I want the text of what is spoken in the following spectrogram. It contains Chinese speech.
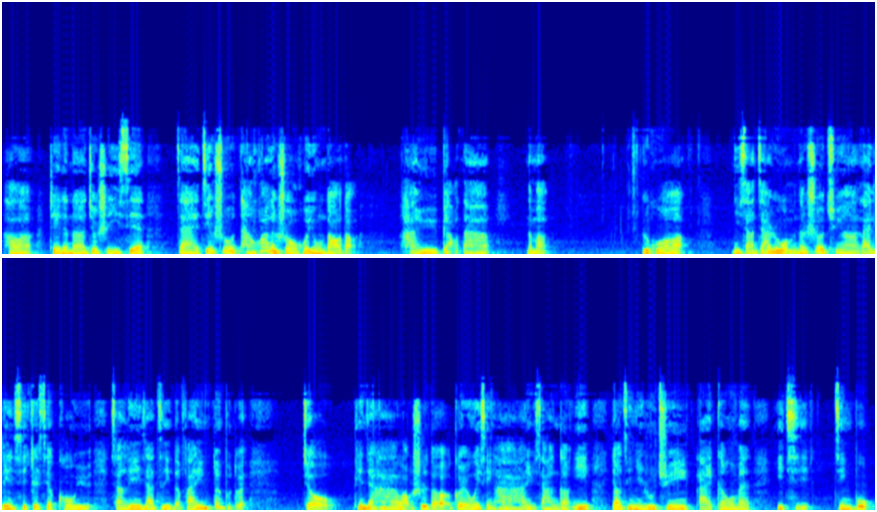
好了，这个呢就是一些在结束谈话的时候会用到的韩语表达。 那么，如果你想加入我们的社群啊，来练习这些口语，想练一下自己的发音对不对，就添加哈哈老师的个人微信“哈哈韩语下横杠一”，邀请你入群来跟我们一起进步。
